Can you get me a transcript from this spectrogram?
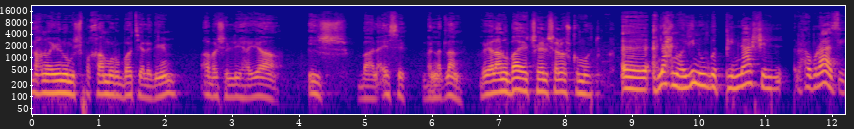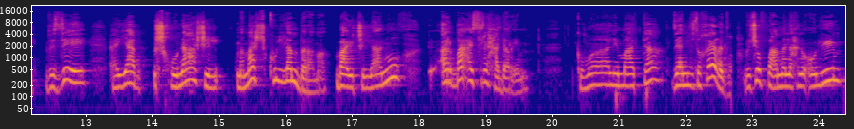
אנחנו היינו משפחה מרובת ילדים. אבא שלי היה איש בעל עסק בנדל"ן, והיה לנו בית של שלוש קומות. אה, אנחנו היינו בפינה של רחוב רזי, וזה היה שכונה של ממש כולם ברמה. בית שלנו, 14 חדרים. קומה למטה, זה אני זוכרת. ושוב פעם, אנחנו עולים,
